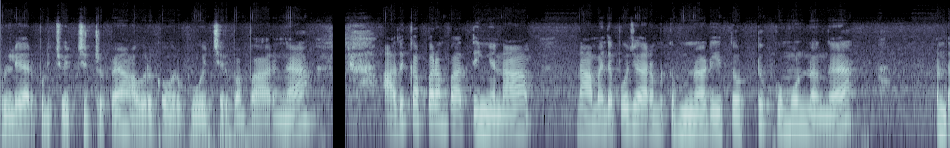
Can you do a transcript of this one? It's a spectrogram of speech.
பிள்ளையார் பிடிச்சி வச்சிட்ருப்பேன். அவருக்கும் ஒரு பூ வச்சுருப்பேன் பாருங்கள் அதுக்கப்புறம் பார்த்திங்கன்னா நாம் இந்த பூஜை ஆரம்பிக்க முன்னாடி தொட்டு கும்பிட்ணுங்க. அந்த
